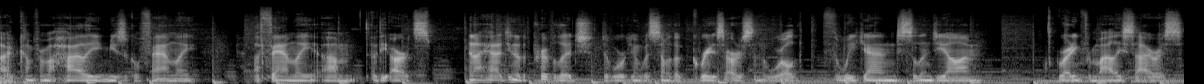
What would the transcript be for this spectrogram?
I come from a highly musical family, a family um, of the arts. And I had, you know, the privilege of working with some of the greatest artists in the world. The Weeknd, Celine Dion, writing for Miley Cyrus.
